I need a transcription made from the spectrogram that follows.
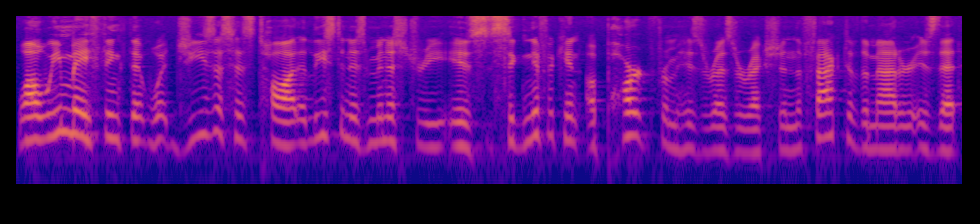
while we may think that what Jesus has taught, at least in his ministry, is significant apart from his resurrection, the fact of the matter is that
